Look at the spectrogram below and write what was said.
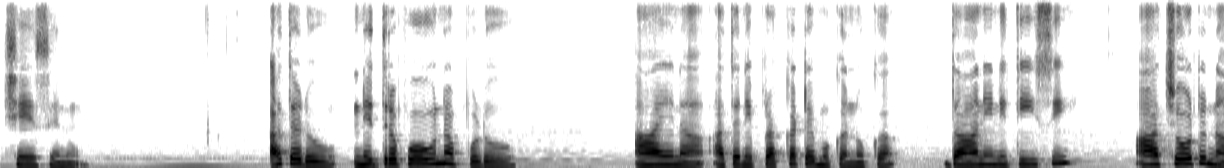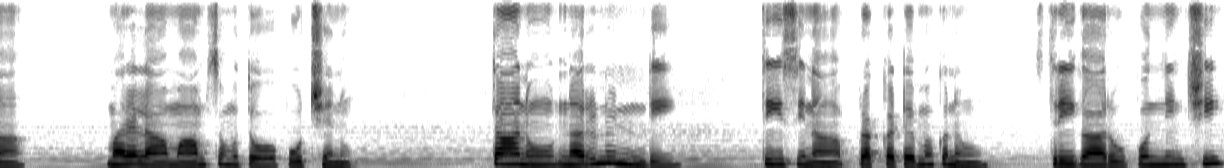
చేసెను. అతడు నిద్రపోవునప్పుడు ఆయన అతని ప్రక్కటెముకనొక దానిని తీసి ఆ చోటున మరల మాంసముతో పూడ్చెను. తాను నరుని నుండి తీసిన ప్రక్కటెముకను స్త్రీగా రూపొందించి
